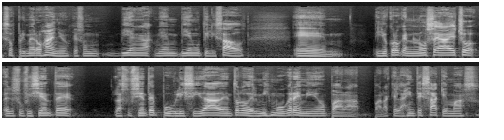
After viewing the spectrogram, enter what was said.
esos primeros años, que son bien, bien, bien utilizados. Eh, y yo creo que no se ha hecho el suficiente, la suficiente publicidad dentro del mismo gremio para, para que la gente saque más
